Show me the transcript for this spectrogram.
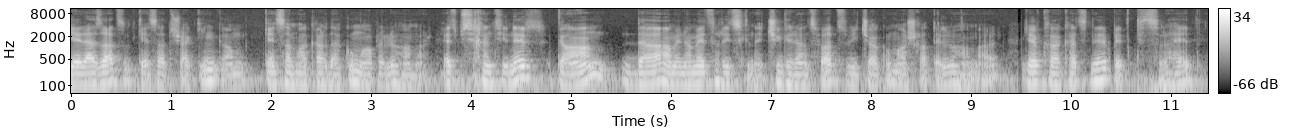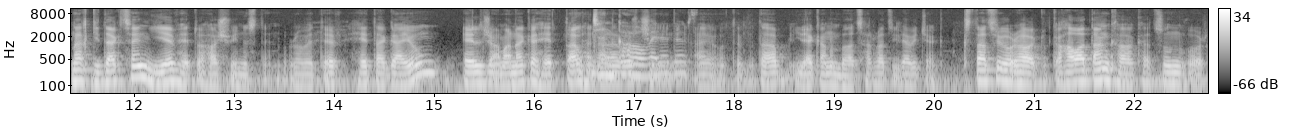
երազած կենսաթշակին կամ կենսամակարդակում ապրելու համար։ Այսպիսի խնդիրներ կան, դա ամենամեծ ռիսկն է չգրանցված վիճակում աշխատելու համար, եւ քաղաքացիները պետք է սրա հետ նախ գիտակցեն եւ հետո հաշվի նստեն, որովհետեւ հետագայում էլ ժամանակը հետ տալ հնարավոր չի։ Այո, որտեղ դա իրականում բացառված իրավիճակ։ Կստացվի որ հա կհավատան քաղաքացուն, որ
